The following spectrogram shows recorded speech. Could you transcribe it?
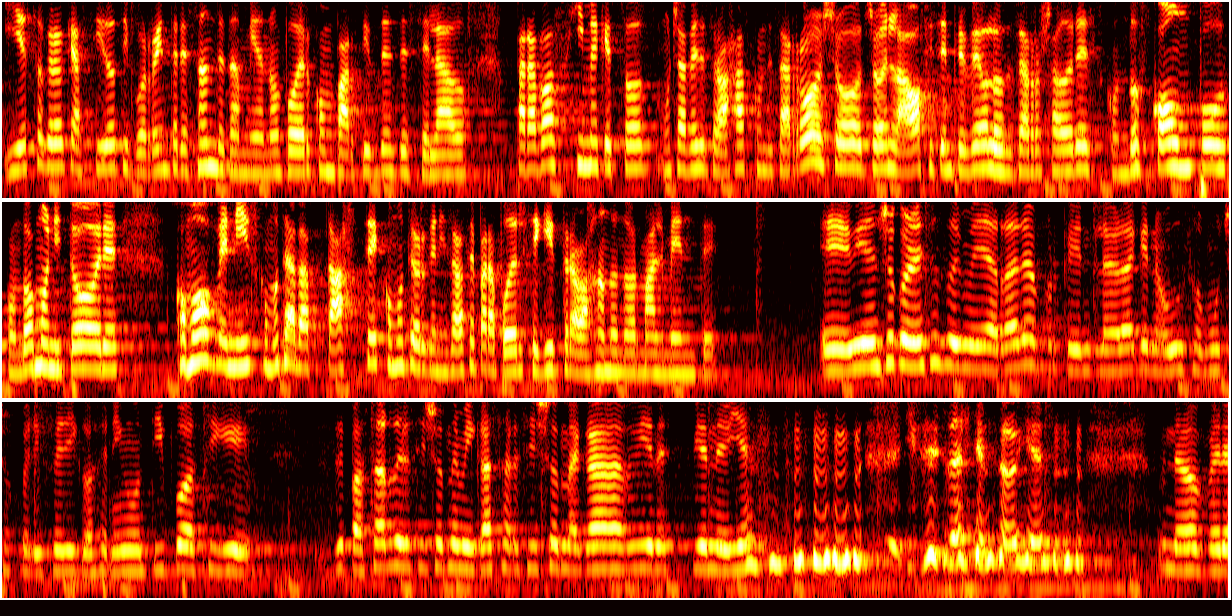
y eso creo que ha sido tipo re interesante también, ¿no? Poder compartir desde ese lado. Para vos, Jime, que sos, muchas veces trabajas con desarrollo, yo en la office siempre veo los desarrolladores con dos compus, con dos monitores, ¿cómo venís, cómo te adaptaste, cómo te organizaste para poder seguir trabajando normalmente? Eh, bien, yo con eso soy media rara porque la verdad que no uso muchos periféricos de ningún tipo, así que de pasar del sillón de mi casa al sillón de acá viene, viene bien, viene saliendo bien. No, pero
